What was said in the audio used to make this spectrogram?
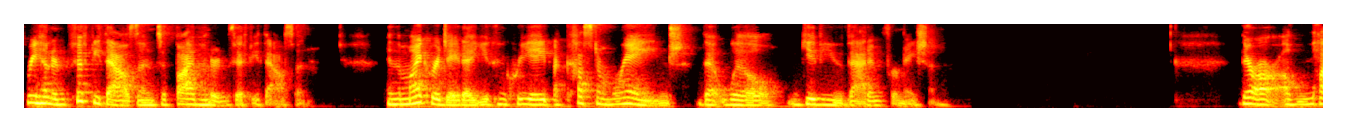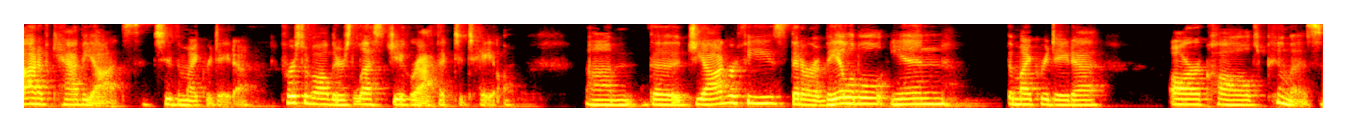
350,000 to 550,000. In the microdata, you can create a custom range that will give you that information there are a lot of caveats to the microdata. First of all, there's less geographic detail. Um, the geographies that are available in the microdata are called PUMAs.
